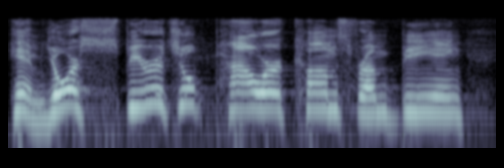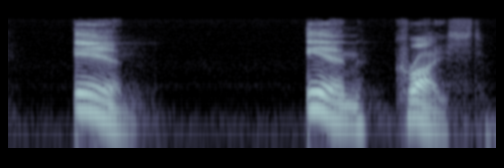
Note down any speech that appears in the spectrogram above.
Him. Your spiritual power comes from being in, in Christ.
